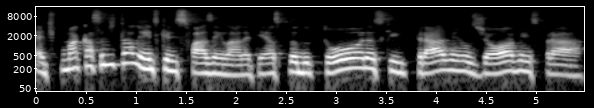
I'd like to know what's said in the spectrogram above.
é, é, tipo uma caça de talentos que eles fazem lá, né? Tem as produtoras que trazem os jovens para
